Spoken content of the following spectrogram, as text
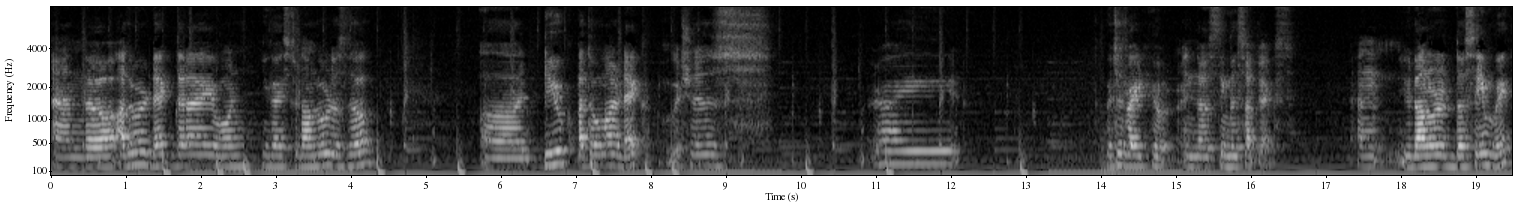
And the other deck that I want you guys to download is the uh, Duke Pathoma deck, which is right, which is right here in the single subjects, and you download it the same way,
